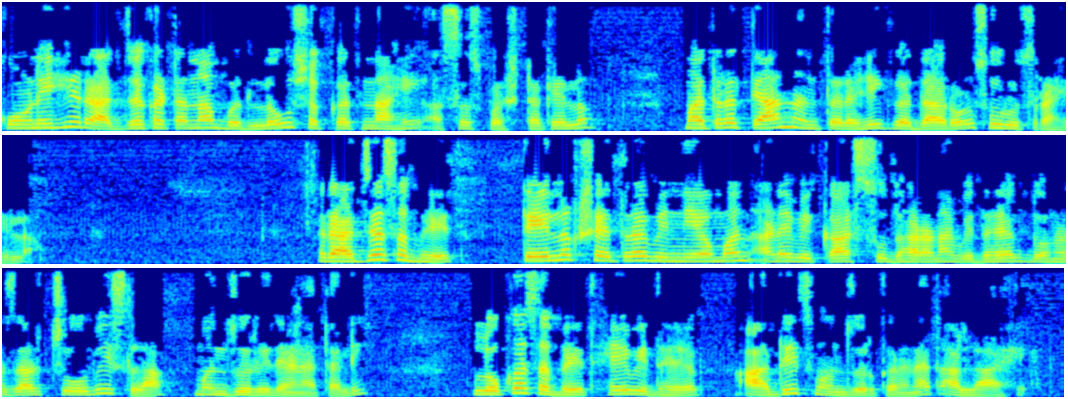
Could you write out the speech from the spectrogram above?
कोणीही राज्यघटना बदलवू शकत नाही असं स्पष्ट केलं. मात्र त्यानंतरही गदारोळ सुरूच राहिला. राज्यसभेत तेल क्षेत्र विनियमन आणि विकास सुधारणा विधेयक दोन हजार चोवीसला मंजुरी देण्यात आली. लोकसभेत हे विधेयक आधीच मंजूर करण्यात आलं आहे.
